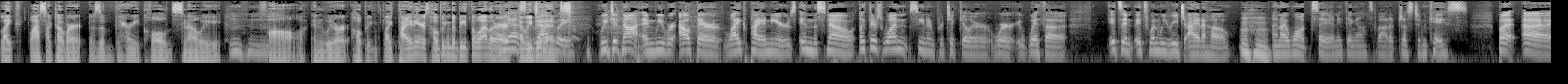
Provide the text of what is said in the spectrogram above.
Like last October, it was a very cold, snowy Mm-hmm. fall, and we were hoping, like pioneers, hoping to beat the weather, Yes, and we exactly. didn't. We did not, and we were out there like pioneers in the snow. Like there's one scene in particular where with a, it's in it's when we reach Idaho, Mm-hmm. and I won't say anything else about it just in case. But uh,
